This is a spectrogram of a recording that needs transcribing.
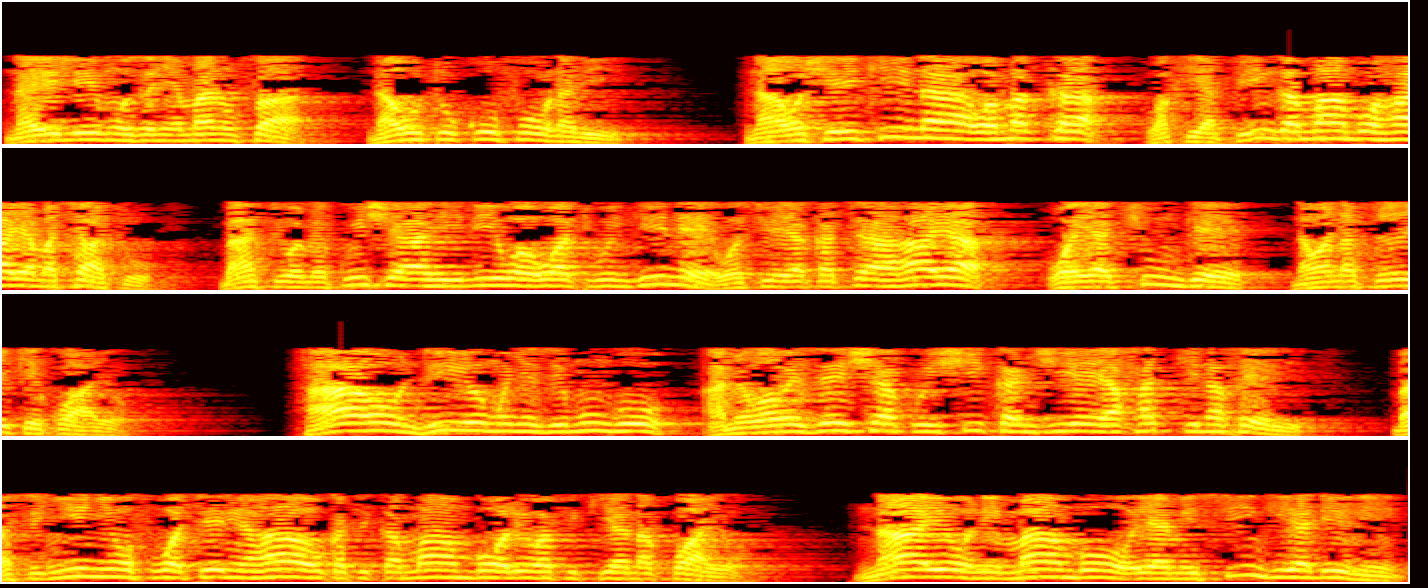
na elimu zenye manufaa na utukufu wa unabii na washirikina wa maka wakiyapinga mambo haya matatu basi wamekwisha ahidiwa watu wengine wasiyoyakataa haya wayachunge na wanafiike kwayo. Hao ndiyo mwenyezi mungu amewawezesha kuishika njia ya haki na kheri. Basi nyinyi wafuateni hao katika mambo waliowafikiana kwayo. Nayo ni mambo ya misingi ya dini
